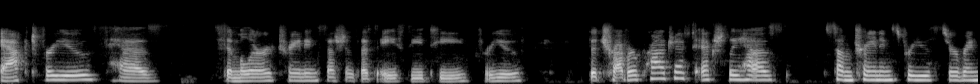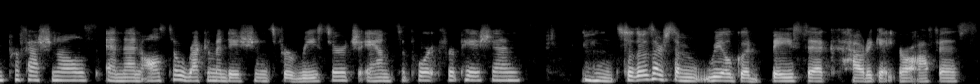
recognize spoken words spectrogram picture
ACT for Youth has similar training sessions. That's ACT for youth. The Trevor Project actually has some trainings for youth serving professionals and then also recommendations for research and support for patients. Mm-hmm. So, those are some real good basic how to get your office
